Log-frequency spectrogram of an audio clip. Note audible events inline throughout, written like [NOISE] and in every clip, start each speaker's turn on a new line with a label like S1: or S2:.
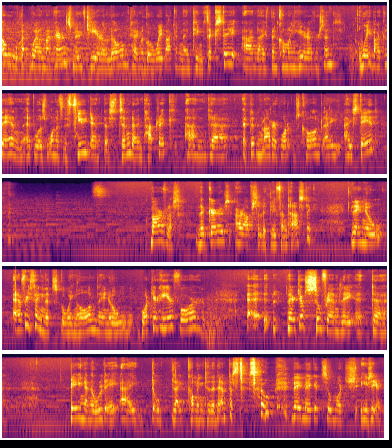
S1: Oh, well, my parents moved here a long time ago, way back in 1960, and I've been coming here ever since. Way back then, it was one of the few dentists in Downpatrick, and uh, it didn't matter what it was called, I, I stayed. Marvellous. The girls are absolutely fantastic. They know everything that's going on, they know what you're here for. Uh, they're just so friendly. at uh, being an oldie, I don't like coming to the dentist, [LAUGHS] so they make it so much easier.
